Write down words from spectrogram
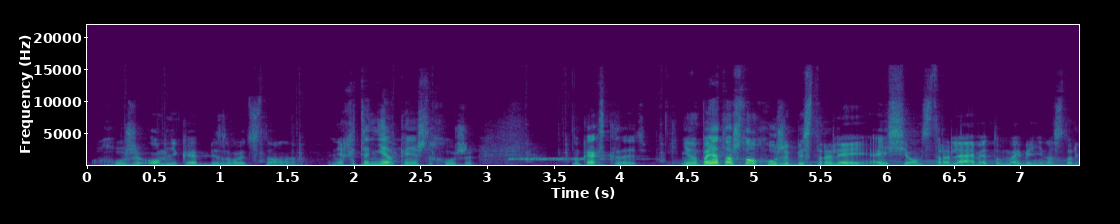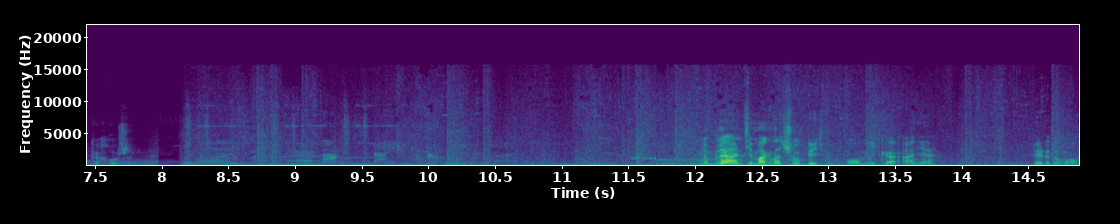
хуже Омника без Voidstone. Не, хотя нет, конечно, хуже. Ну, как сказать. Не, ну понятно, что он хуже без троллей, а если он с троллями, то maybe не настолько хуже. Ну, бля, антимаг начал бить Омника, а не. Передумал.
